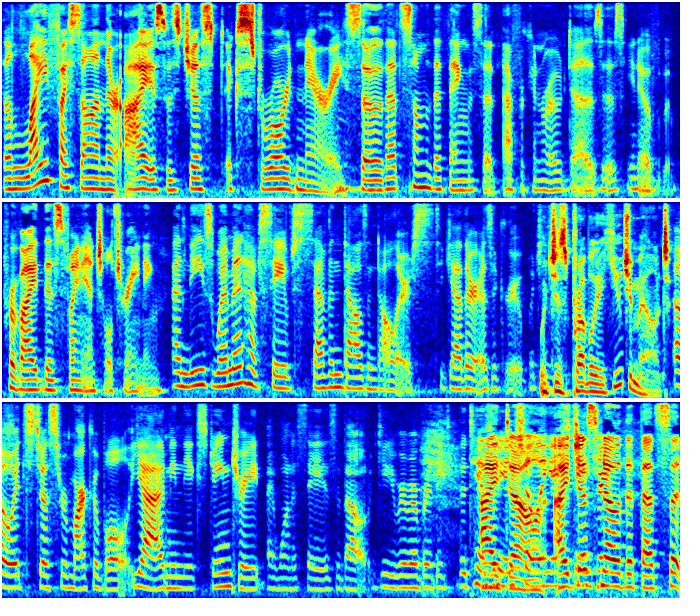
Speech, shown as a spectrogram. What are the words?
the life I saw in their eyes was just extraordinary. So that's some of the things that African Road does is, you know, provide this financial training. And these women have saved $7,000 together as a group, which, which is, is, probably a huge amount. Oh, it's just remarkable. Yeah, I mean the exchange rate I want to say is about do you remember the, the Tanzanian I don't. shilling I just rate? know that that's a,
